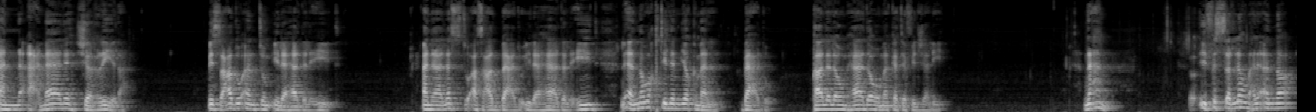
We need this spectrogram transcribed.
أن أعماله شريرة. اصعدوا أنتم إلى هذا العيد. أنا لست أصعد بعد إلى هذا العيد لأن وقتي لم يكمل بعد. قال لهم هذا ومكث في الجليل. نعم يفسر لهم على أن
